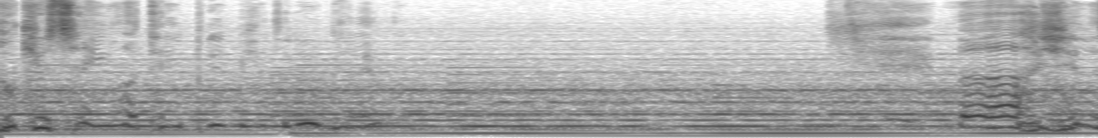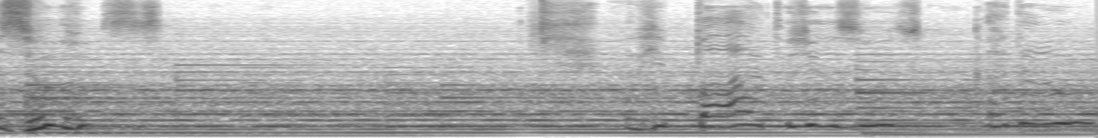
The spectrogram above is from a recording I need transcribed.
O que o Senhor tem imprimido no meu. Ah, Jesus. Eu reparto, Jesus, com cada um.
